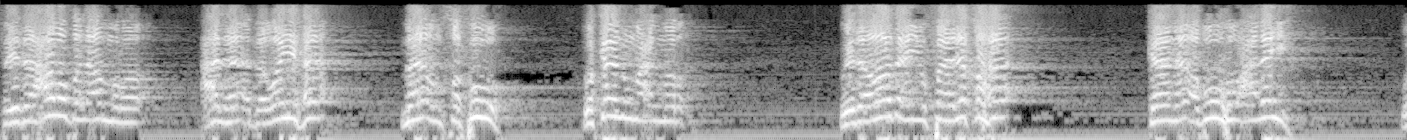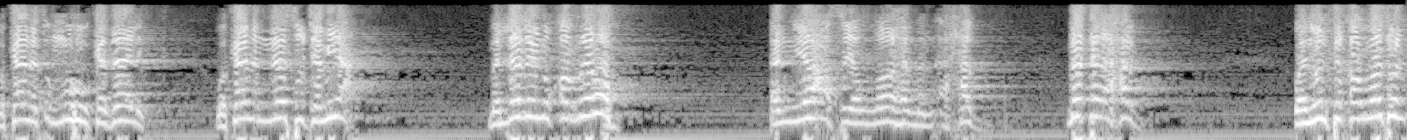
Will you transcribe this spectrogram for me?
فإذا عرض الأمر على أبويها ما أنصفوه وكانوا مع المرأة وإذا أراد أن يفارقها كان أبوه عليه وكانت أمه كذلك. وكان الناس جميعا. ما الذي نقرره أن يعصي الله من أحب. متى أحب؟ وأن ينفق الرجل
